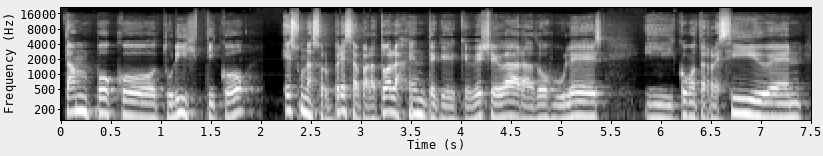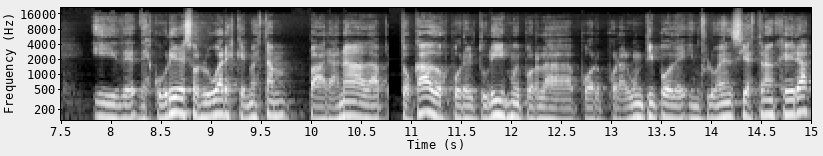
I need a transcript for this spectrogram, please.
tan poco turístico, es una sorpresa para toda la gente que, que ve llegar a dos bulés y cómo te reciben y de descubrir esos lugares que no están para nada tocados por el turismo y por, algún tipo de influencia extranjera,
